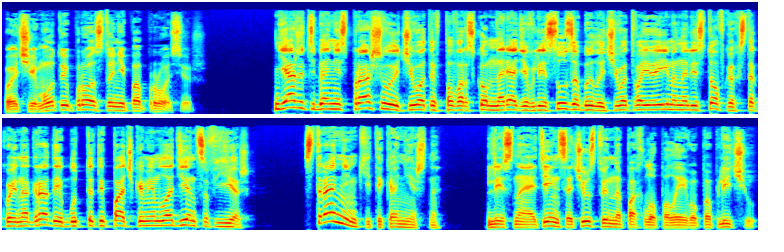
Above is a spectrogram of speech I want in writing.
Почему ты просто не попросишь? Я же тебя не спрашиваю, чего ты в поварском наряде в лесу забыл и чего твое имя на листовках с такой наградой, будто ты пачками младенцев ешь. Странненький ты, конечно. Лесная тень сочувственно похлопала его по плечу.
